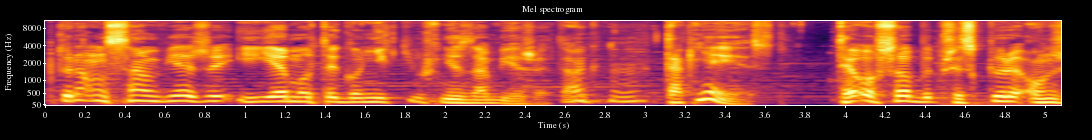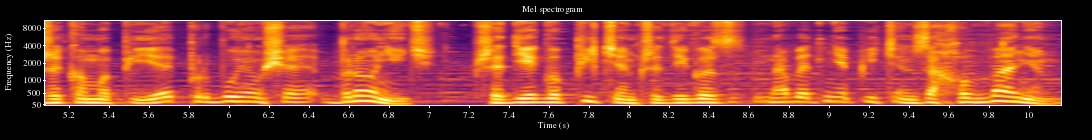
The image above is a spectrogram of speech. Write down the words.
które on sam wierzy i jemu tego nikt już nie zabierze, tak? Tak nie jest. Te osoby, przez które on rzekomo pije, próbują się bronić przed jego piciem, przed jego nawet nie piciem, zachowaniem,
